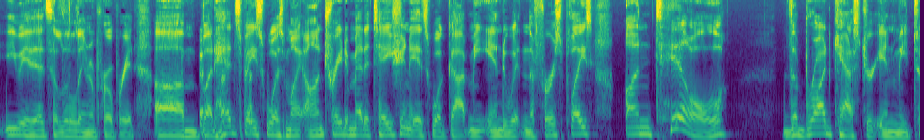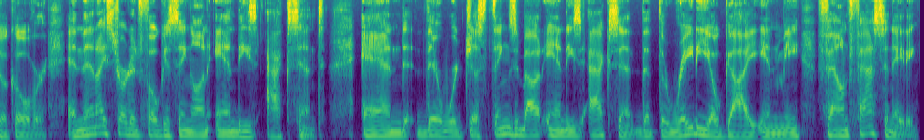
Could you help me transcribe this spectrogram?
That's a little inappropriate. Um, but Headspace was my entree to meditation. It's what got me into it in the first place until the broadcaster in me took over. And then I started focusing on Andy's accent. And there were just things about Andy's accent that the radio guy in me found fascinating.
